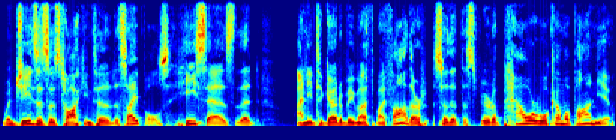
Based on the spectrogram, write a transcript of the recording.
when Jesus is talking to the disciples, he says that I need to go to be with my Father so that the spirit of power will come upon you.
